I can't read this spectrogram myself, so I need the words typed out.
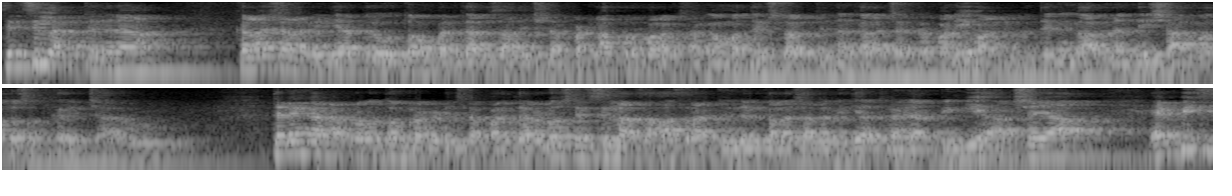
సిరిసిల్లకు చెందిన కళాశాల విద్యార్థులు ఉత్తమ ఫలితాలు సాధించిన పట్ల పురపాలక సంఘం అధ్యక్షురాలు చిందం కళాచక్రపాణి వారిని ప్రత్యేకంగా అభినందించి శాల్వాతో సత్కరించారు. తెలంగాణ ప్రభుత్వం ప్రకటించిన ఫలితాలలో సిరిసిల్ల సహస్ర జూనియర్ కళాశాల విద్యార్థులైన బింగి అక్షయ ఎంపీసీ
